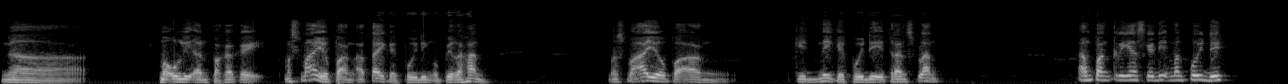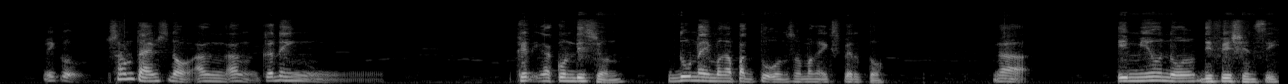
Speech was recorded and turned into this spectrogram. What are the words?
nga, maulian pa ka kay mas maayo pa ang atay kay pwedeng operahan mas maayo pa ang kidney kay pwede i-transplant. Ang pancreas kay di man pwede. Sometimes no, ang ang kaning kani nga kondisyon dunay mga pagtuon sa mga eksperto nga immunodeficiency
